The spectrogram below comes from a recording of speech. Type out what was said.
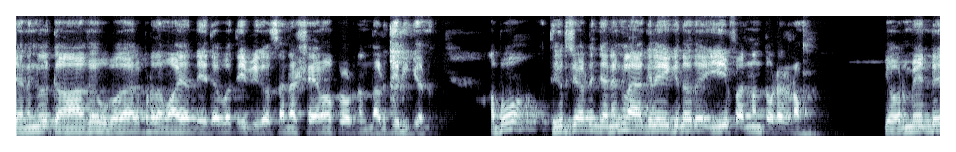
ജനങ്ങൾക്കാകെ ഉപകാരപ്രദമായ നിരവധി വികസന ക്ഷേമ പ്രവർത്തനം നടത്തിയിരിക്കുകയാണ്. അപ്പോൾ തീർച്ചയായിട്ടും ജനങ്ങൾ ആഗ്രഹിക്കുന്നത് ഈ ഭരണം തുടരണം. ഗവൺമെന്റ്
